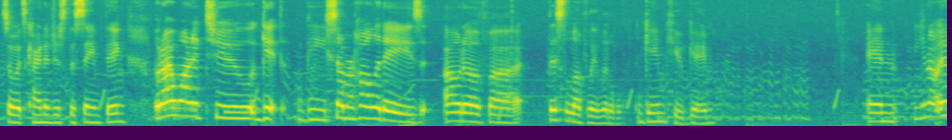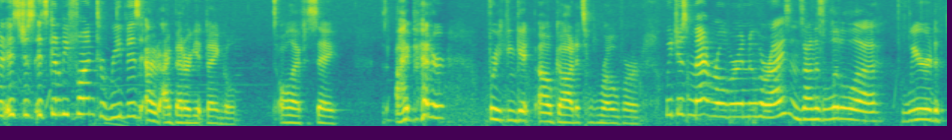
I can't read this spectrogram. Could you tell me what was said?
so it's kind of just the same thing. But I wanted to get the summer holidays out of uh, this lovely little GameCube game. And, you know, it's just, it's gonna be fun to revisit. I, I better get Bangle. That's all I have to say. I better freaking get, oh god, it's Rover. We just met Rover in New Horizons on his little, uh, weird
